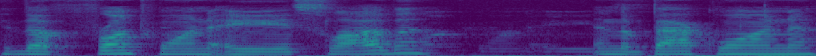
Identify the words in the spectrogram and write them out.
the front one a slab and the back one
